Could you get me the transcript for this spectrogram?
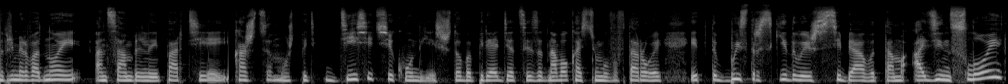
Например, в одной ансамбльной партии, кажется, может быть, 10 секунд есть, чтобы переодеться из одного костюма во второй. И ты быстро скидываешь с себя вот там один слой,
